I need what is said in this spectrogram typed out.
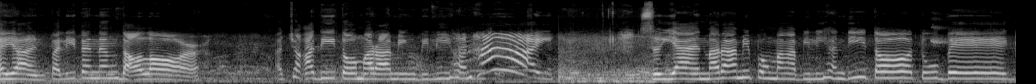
Ayan, palitan ng dollar. At saka dito, maraming bilihan. Hi! So yan, marami pong mga bilihan dito, tubig.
